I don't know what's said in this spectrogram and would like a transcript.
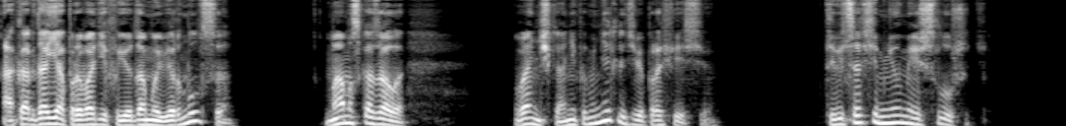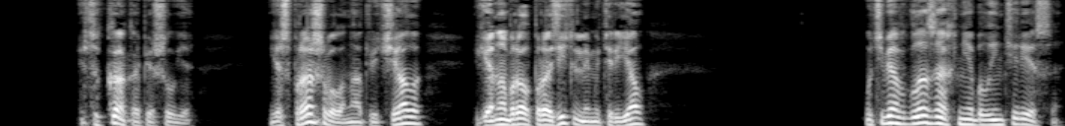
а когда я, проводив ее домой, вернулся, мама сказала, «Ванечка, а не поменять ли тебе профессию? Ты ведь совсем не умеешь слушать». «Это как?» — опешил я. Я спрашивал, она отвечала. Я набрал поразительный материал. «У тебя в глазах не было интереса.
